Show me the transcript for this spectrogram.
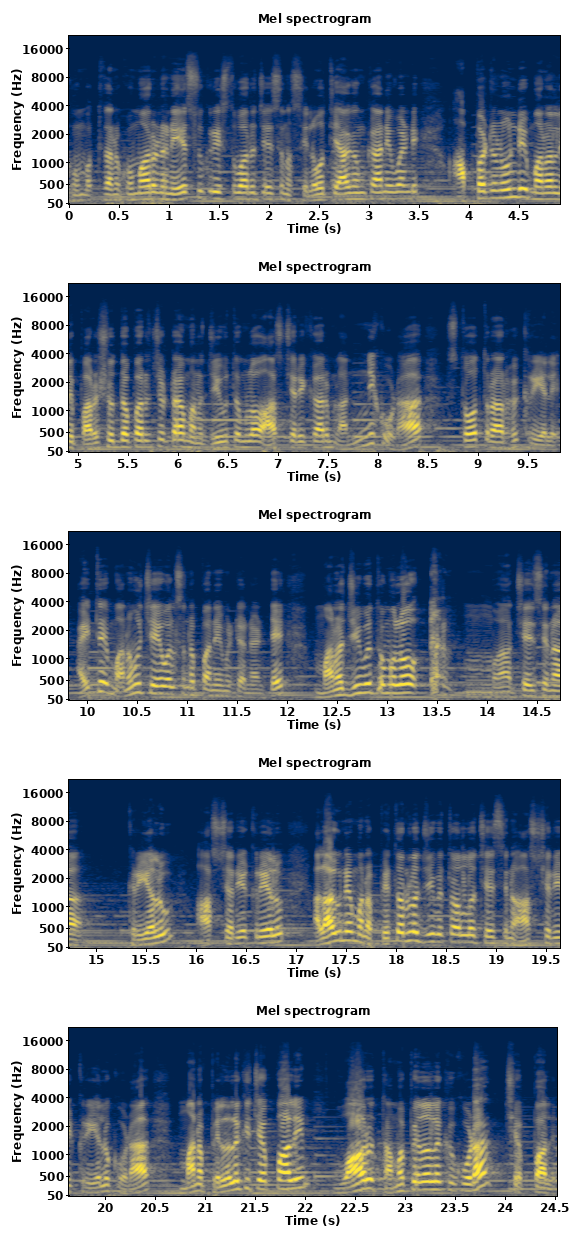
కుమ- తన కుమారుడైన యేసుక్రీస్తు వారు చేసిన శిలో త్యాగం కానివ్వండి అప్పటి నుండి మనల్ని పరిశుద్ధపరచుట మన జీవితంలో ఆశ్చర్యకారములు అన్నీ కూడా స్తోత్రార్హ క్రియలే. అయితే మనము చేయవలసిన పని ఏమిటనంటే మన జీవితంలో చేసిన క్రియలు ఆశ్చర్యక్రియలు. అలాగనే మన పితరుల జీవితాల్లో చేసిన ఆశ్చర్య క్రియలు కూడా మన పిల్లలకి చెప్పాలి వారు తమ పిల్లలకు కూడా చెప్పాలి.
